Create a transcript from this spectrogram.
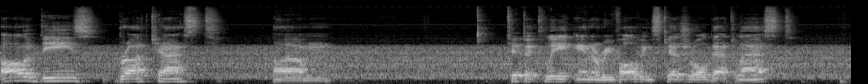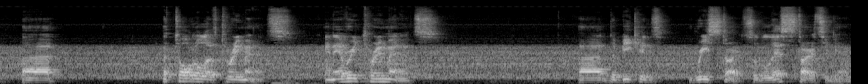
All of these broadcast um, typically in a revolving schedule that lasts uh, a total of three minutes. And every three minutes, uh, the beacons restart, so the list starts again.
